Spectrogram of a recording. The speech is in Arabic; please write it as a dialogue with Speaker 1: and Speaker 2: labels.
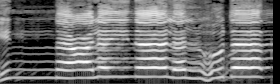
Speaker 1: إن علينا للهدى.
